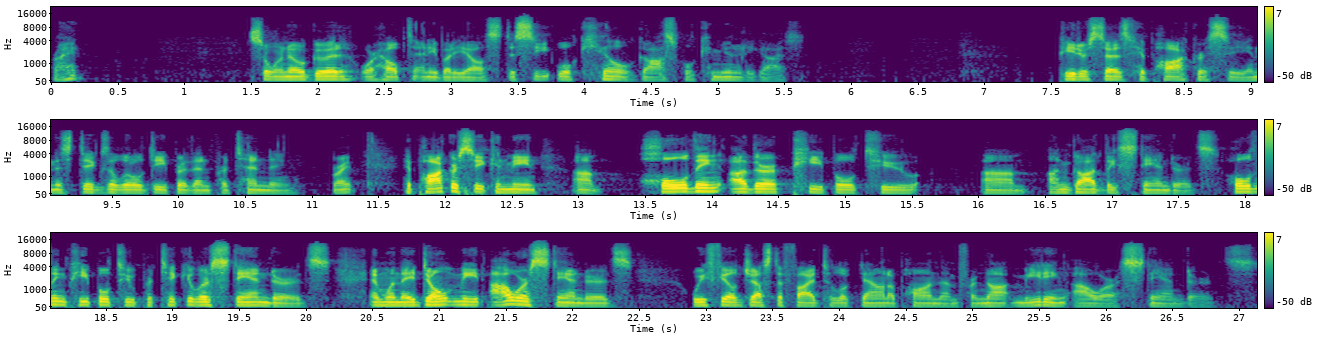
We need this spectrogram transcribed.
right? So we're no good or help to anybody else. Deceit will kill gospel community, guys. Peter says hypocrisy, and this digs a little deeper than pretending, right? Hypocrisy can mean um, holding other people to um, ungodly standards, holding people to particular standards, and when they don't meet our standards, we feel justified to look down upon them for not meeting our standards,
